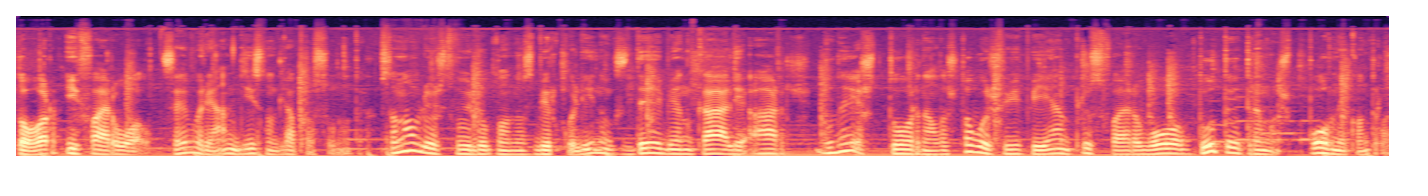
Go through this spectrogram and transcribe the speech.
Tor і Firewall. Це варіант дійсно для просунутих. Встановлюєш свою улюблену збірку Linux, Debian, Kali, Arch, додаєш Tor, налаштовуєш VPN плюс Firewall. Тут ти отримаєш повний контроль,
